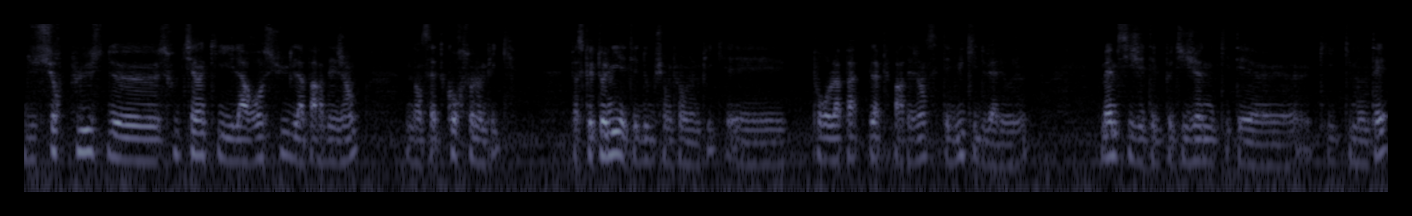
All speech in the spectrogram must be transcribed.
du surplus de soutien qu'il a reçu de la part des gens dans cette course olympique. Parce que Tony était double champion olympique et pour la, pa- la plupart des gens, c'était lui qui devait aller au jeu. Même si j'étais le petit jeune qui, était, euh, qui, montait,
